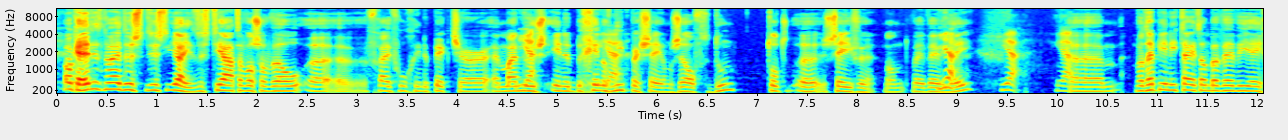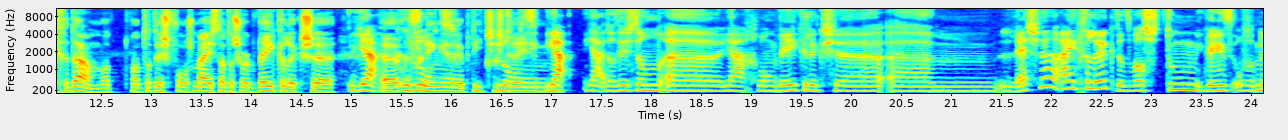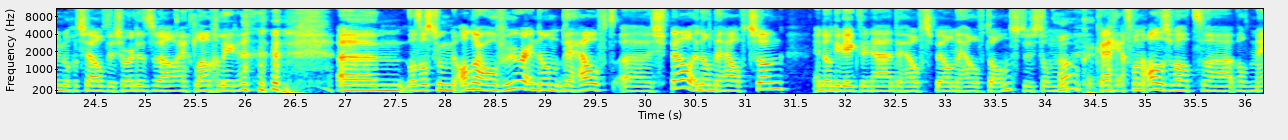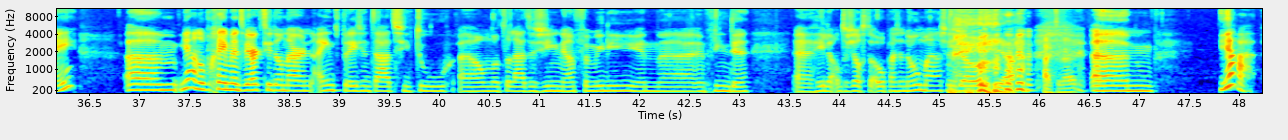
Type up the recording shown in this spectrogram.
Oké, maar dus, dus, ja, dus theater was al wel eh, eh, vrij vroeg in de picture. En, maar Ja. dus in het begin nog niet per se om zelf te doen. Tot eh zeven, dan bij WWJ. Ja, ja. Ehm, wat heb je in die tijd dan bij WWJ gedaan? Want, want dat is volgens mij is dat een soort wekelijkse ja, eh, oefeningen, repetities, Klopt. training. Ja, ja, dat is dan eh, ja, gewoon wekelijkse ehm, lessen eigenlijk. Dat was toen, ik weet niet of dat nu nog hetzelfde is hoor, dat is wel echt lang geleden. Ehm, dat was toen anderhalf uur en dan de helft eh, spel en dan de helft zang. En dan die week daarna de helft spel en de helft dans. Dus dan Oh, krijg je echt van alles wat, wat mee. Ehm, ja, en op een gegeven moment werkte hij dan naar een eindpresentatie toe. eh, om dat te laten zien aan familie en, eh, en vrienden. Eh, hele enthousiaste opa's en oma's en zo. ja, uiteraard. Ehm, Ja,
